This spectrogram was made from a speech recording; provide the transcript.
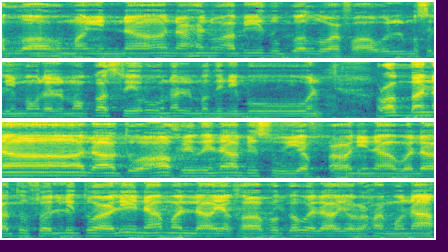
اللهم إنا نحن عبيدك الضعفاء المسلمون المقصرون المذنبون. ربنا لا تؤاخذنا بسوء أفعالنا ولا تسلط علينا من لا يخافك ولا يرحمنا.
